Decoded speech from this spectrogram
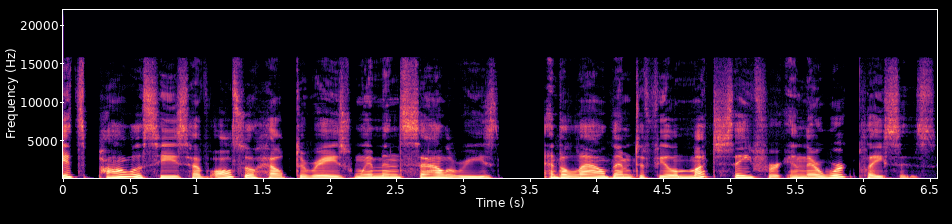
Its policies have also helped to raise women's salaries and allow them to feel much safer in their workplaces.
